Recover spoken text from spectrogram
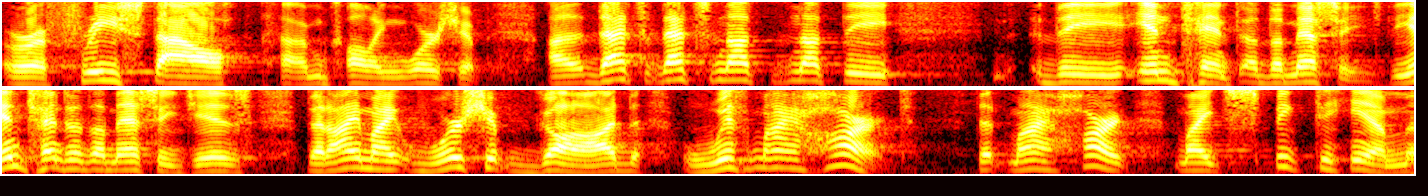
or a freestyle, I'm calling worship. Uh, that's that's not, not the, the intent of the message. The intent of the message is that I might worship God with my heart, that my heart might speak to Him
